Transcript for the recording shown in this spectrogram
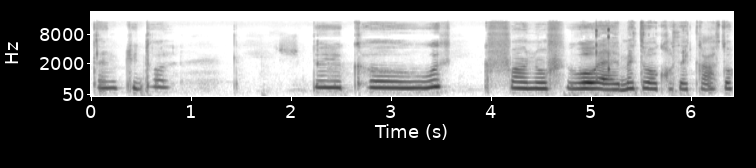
thank you doll. Do you go fan of eh, metto cose a caso.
